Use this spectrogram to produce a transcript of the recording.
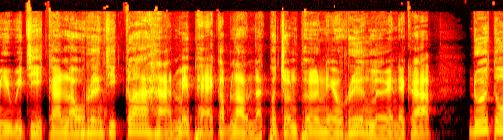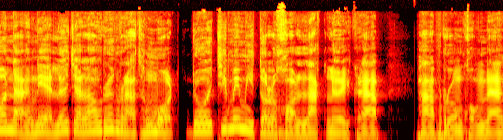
มีวิธีการเล่าเรื่องที่กล้าหาญไม่แพ้กับเหล่านักผจญเพลิงในเรื่องเลยนะครับ โดยตัวหนังเนี่ยเลือกจะเล่าเรื่องราวทั้งหมด โดยที่ไม่มีตัวละครหลักเลยครับ ภาพรวมของหนัง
